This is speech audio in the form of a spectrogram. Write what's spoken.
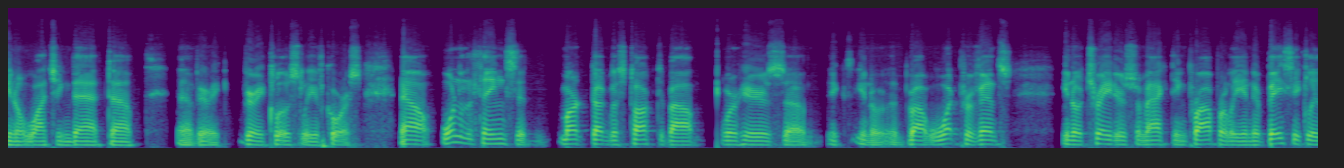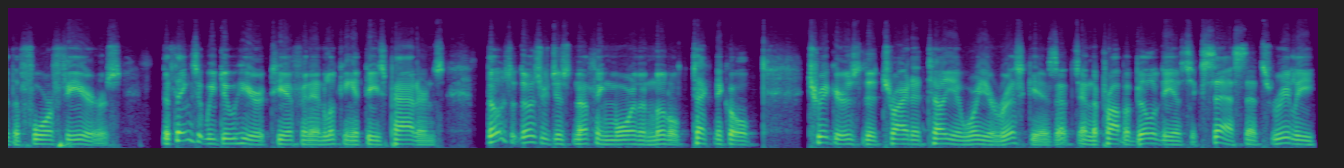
you know, watching that uh, uh, very, very closely, of course. Now, one of the things that Mark Douglas talked about, where here's, uh, you know, about what prevents, you know, traders from acting properly, and they're basically the four fears. The things that we do here at TFNN, looking at these patterns, those those are just nothing more than little technical triggers that try to tell you where your risk is. That's and the probability of success. That's really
